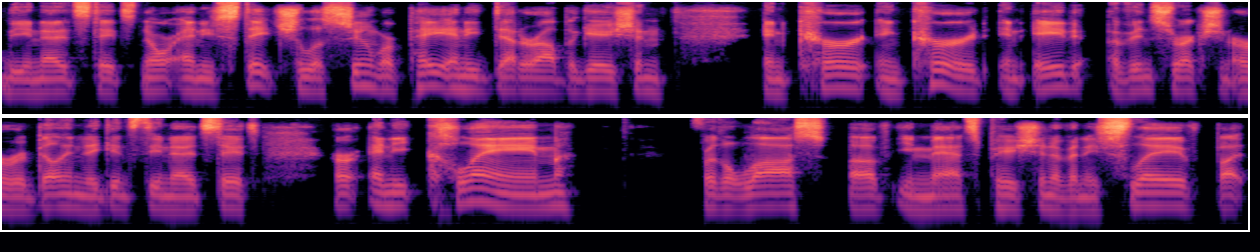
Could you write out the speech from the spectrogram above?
the United States nor any state shall assume or pay any debt or obligation incur, incurred in aid of insurrection or rebellion against the United States, or any claim for the loss of emancipation of any slave, but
